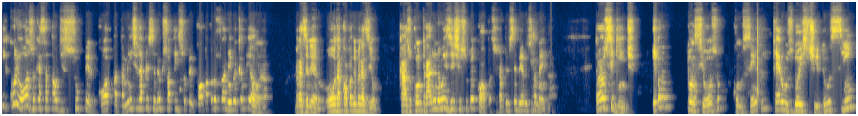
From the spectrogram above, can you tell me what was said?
E curioso que essa tal de Supercopa também, você já percebeu que só tem Supercopa quando o Flamengo é campeão, né? Brasileiro, ou da Copa do Brasil. Caso contrário, não existe Supercopa. Vocês já perceberam isso também, né? Então é o seguinte: eu tô ansioso, como sempre, quero os dois títulos, sim,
